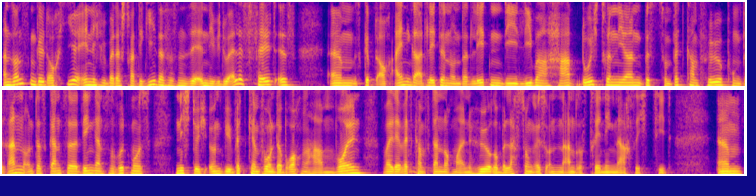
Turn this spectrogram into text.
Ansonsten gilt auch hier, ähnlich wie bei der Strategie, dass es ein sehr individuelles Feld ist. Ähm, es gibt auch einige Athletinnen und Athleten, die lieber hart durchtrainieren bis zum Wettkampfhöhepunkt ran und das ganze, den ganzen Rhythmus nicht durch irgendwie Wettkämpfe unterbrochen haben wollen, weil der Wettkampf dann nochmal eine höhere Belastung ist und ein anderes Training nach sich zieht. Ähm,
